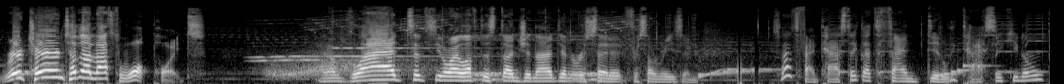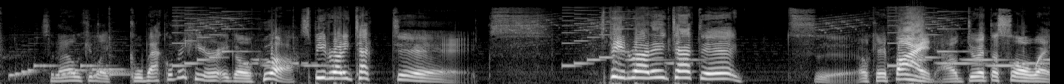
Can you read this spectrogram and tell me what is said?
Return to the last warp point. And I'm glad, since, you know, I left this dungeon, that I didn't reset it for some reason. So that's fantastic. That's fan-diddly-tastic, you know? So now we can, like, go back over here and go, hooah! Speedrunning tactics! Speedrunning tactics! Okay, fine. I'll do it the slow way.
